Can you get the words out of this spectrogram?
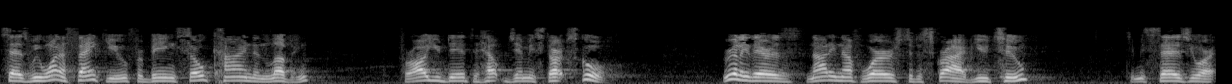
says, We want to thank you for being so kind and loving, for all you did to help Jimmy start school. Really, there is not enough words to describe you two. Jimmy says you are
